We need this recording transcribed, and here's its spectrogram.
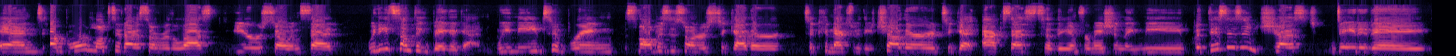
And our board looked at us over the last year or so and said we need something big again. We need to bring small business owners together to connect with each other to get access to the information they need. But this isn't just day to day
